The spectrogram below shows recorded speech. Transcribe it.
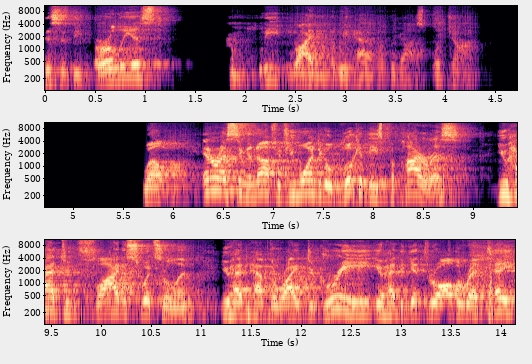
This is the earliest complete writing that we have of the Gospel of John. Well, interesting enough, if you wanted to go look at these papyrus, you had to fly to Switzerland. You had to have the right degree. You had to get through all the red tape.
